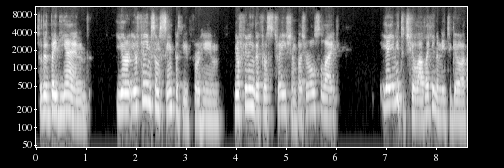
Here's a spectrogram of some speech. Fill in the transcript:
So that by the end, you're you're feeling some sympathy for him. You're feeling the frustration, but you're also like, yeah, you need to chill out. Like you don't need to go at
